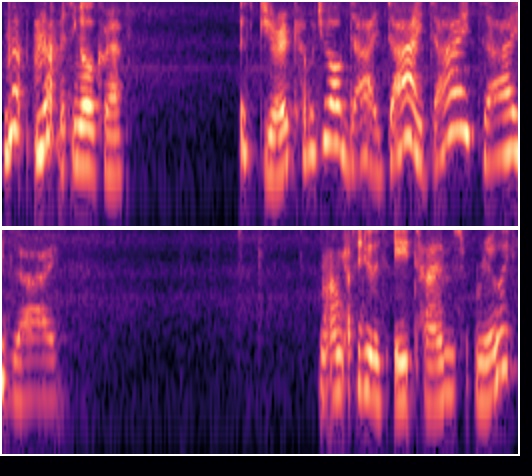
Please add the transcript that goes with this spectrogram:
I'm not, I'm not missing, oh crap. This jerk, how about you all die? Die, die, die, die. I'm gonna have to do this eight times. Really?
